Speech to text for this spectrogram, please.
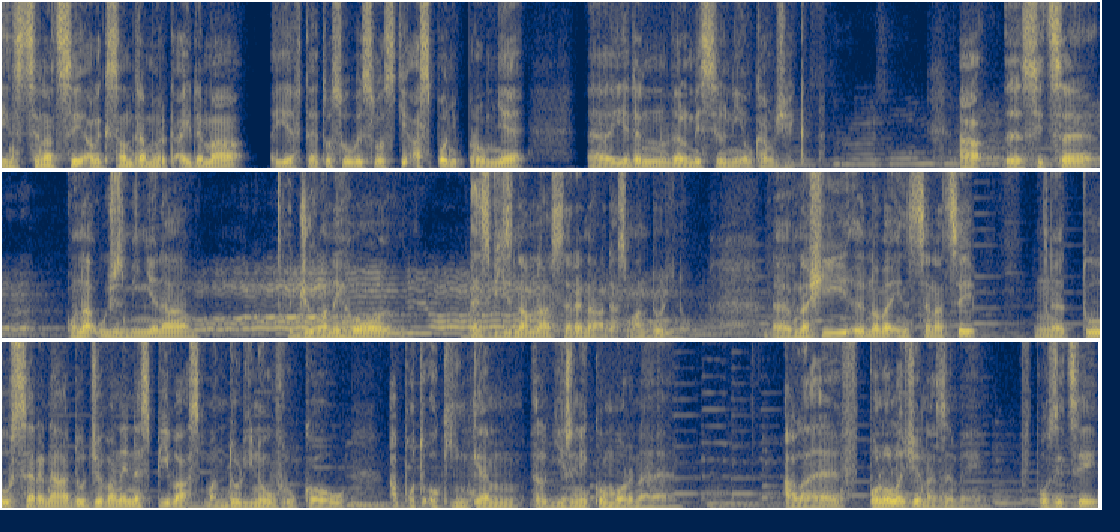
Inscenaci Alexandra Mörk Aidema je v této souvislosti aspoň pro mě e, jeden velmi silný okamžik. A e, sice ona už zmíněná Giovanniho bezvýznamná serenáda s mandolínou. V naší eh, nové inscenaci eh, tu serenádu Giovanni nespívá s mandolínou v rukou a pod okýnkem Elvířiny Komorné, ale v pololeže na zemi, v pozici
